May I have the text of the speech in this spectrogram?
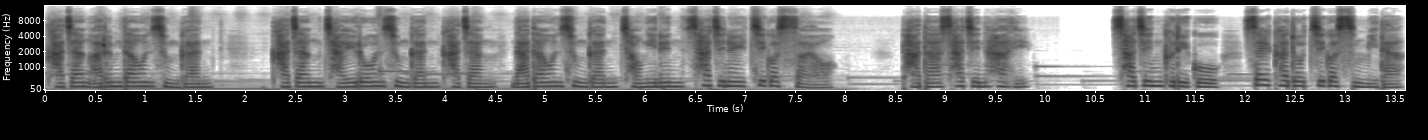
가장 아름다운 순간, 가장 자유로운 순간, 가장 나다운 순간 정의는 사진을 찍었어요. 바다 사진 하이. 사진 그리고 셀카도 찍었습니다.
